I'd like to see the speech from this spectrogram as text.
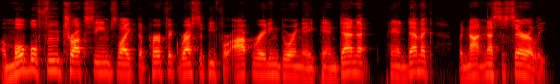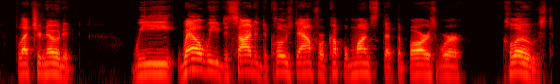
A mobile food truck seems like the perfect recipe for operating during a pandemic, pandemic, but not necessarily. Fletcher noted we well we decided to close down for a couple months that the bars were closed.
